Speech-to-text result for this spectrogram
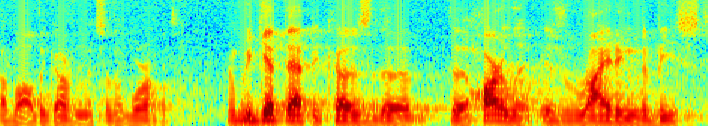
of all the governments of the world. And we get that because the, the harlot is riding the beast.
